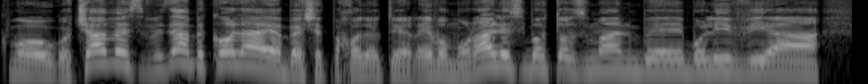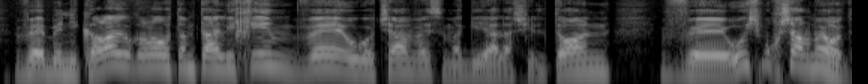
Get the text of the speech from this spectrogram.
כמו אוגו צ'אבס, וזה היה בכל היבשת פחות או יותר. אבו מוראלס באותו זמן בבוליביה, ובניקרגו קראו אותם תהליכים, ואוגו צ'אבס מגיע לשלטון, והוא איש מוכשר מאוד.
